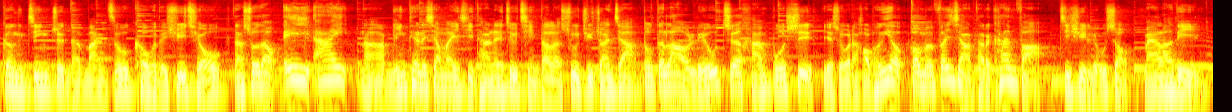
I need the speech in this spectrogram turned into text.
更精准的满足客户的需求。那说到 AI，那明天的小马一起谈呢，就请到了数据专家多德劳刘哲涵博士，也是我的好朋友，和我们分享他的看法。继续留守 Melody。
